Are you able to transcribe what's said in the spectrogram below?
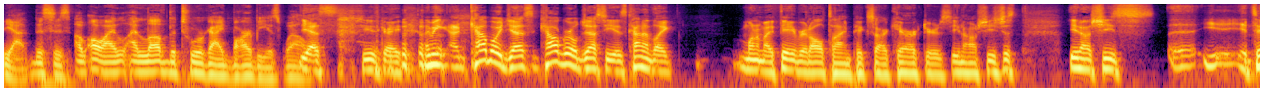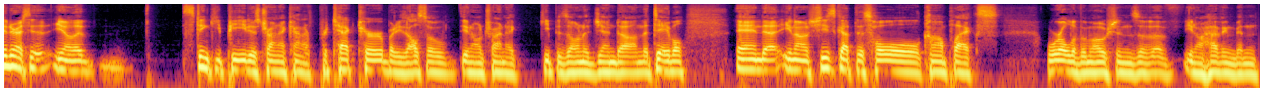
yeah, this is oh, oh I, I love the tour guide Barbie as well. Yes, she's great. I mean, uh, Cowboy Jess, Cowgirl Jessie is kind of like one of my favorite all-time Pixar characters. You know, she's just you know, she's. Uh, it's interesting. You know, that Stinky Pete is trying to kind of protect her, but he's also you know trying to keep his own agenda on the table, and uh, you know she's got this whole complex world of emotions of, of, you know having been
